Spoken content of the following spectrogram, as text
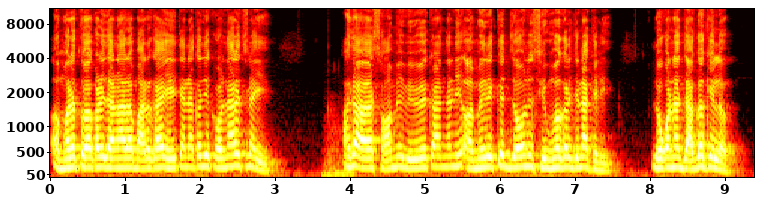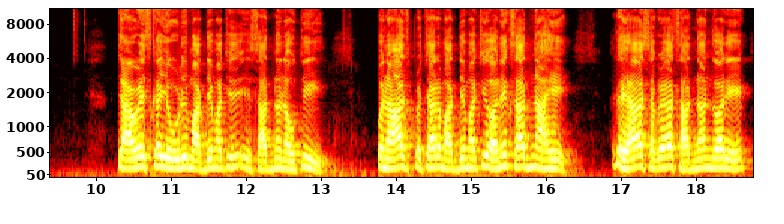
अमरत्वाकडे जाणारा मार्ग आहे हे त्यांना कधी कळणारच नाही. आता स्वामी विवेकानंदांनी अमेरिकेत जाऊन सिंहगर्जना केली. लोकांना जागं केलं. त्यावेळेस काही एवढी माध्यमाची साधनं नव्हती. पण आज प्रचार माध्यमाची अनेक साधनं आहे. आता ह्या सगळ्या साधनांद्वारे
